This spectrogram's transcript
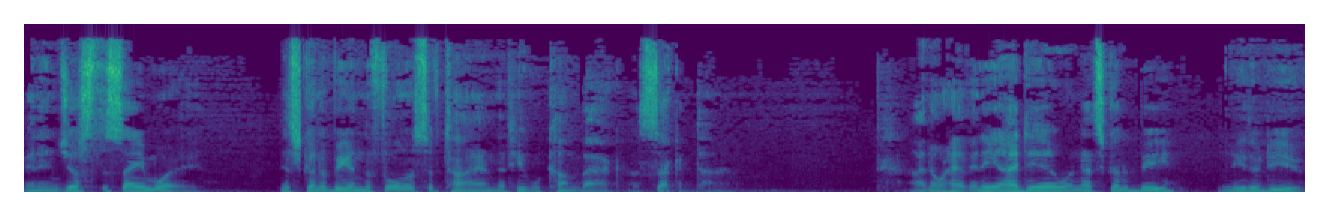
And in just the same way, it's going to be in the fullness of time that he will come back a second time. I don't have any idea when that's going to be, neither do you.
